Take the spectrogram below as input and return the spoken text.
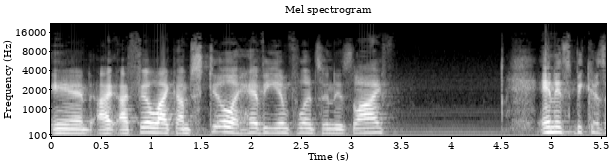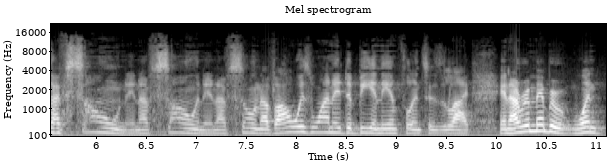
and I, I feel like I'm still a heavy influence in his life. And it's because I've sown and I've sown and I've sown. I've always wanted to be an influence in his life. And I remember one,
